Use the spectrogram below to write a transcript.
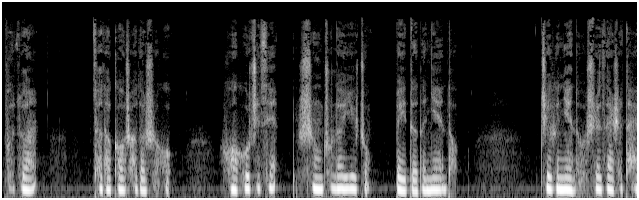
不断操到高潮的时候，恍惚之间生出了一种背德的念头。这个念头实在是太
